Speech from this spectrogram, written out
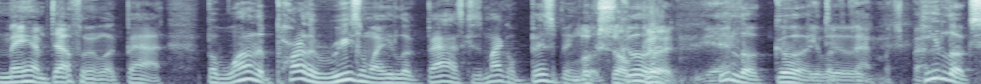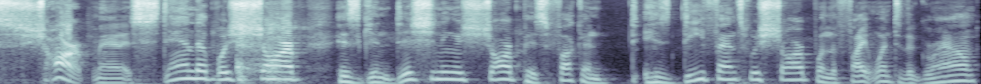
Mayhem definitely looked bad, but one of the part of the reason why he looked bad is because Michael Bisping Looked looked so good. good, yeah. He looked good, He looked dude. that much better. He looks sharp, man. His stand up was sharp. His conditioning is sharp. His fucking his defense was sharp when the fight went to the ground.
